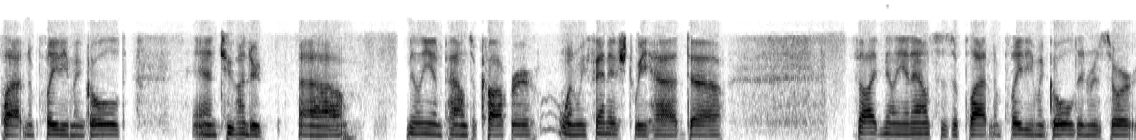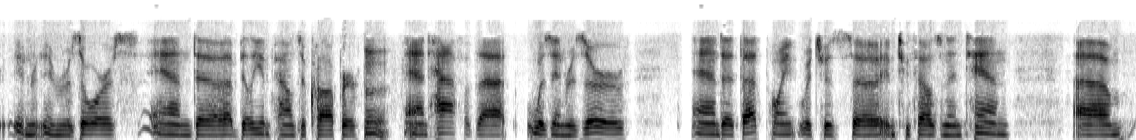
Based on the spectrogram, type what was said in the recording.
platinum, palladium, and gold, and 200 uh, million pounds of copper. When we finished, we had uh, 5 million ounces of platinum, palladium, and gold in, resor- in, in resource, and uh, a billion pounds of copper, mm. and half of that was in reserve. And at that point, which was uh, in 2010, um,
